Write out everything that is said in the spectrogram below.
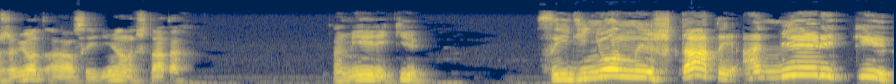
живет э, в Соединенных Штатах Америки. Соединенные Штаты Америки.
